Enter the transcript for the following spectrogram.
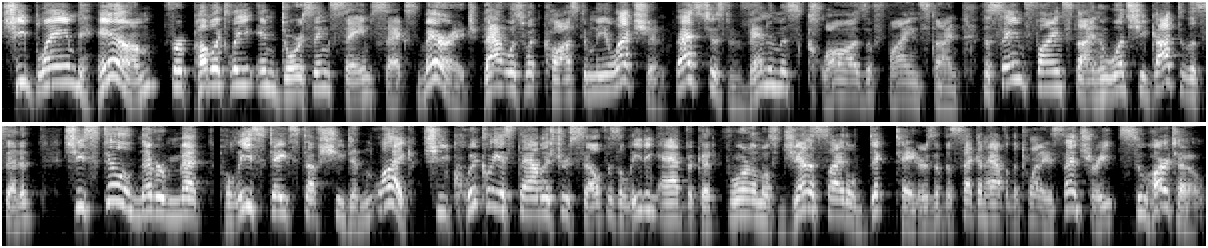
She blamed him for publicly endorsing same sex marriage. That was what cost him the election. That's just venomous claws of Feinstein. The same Feinstein who, once she got to the Senate, she still never met police state stuff she didn't like. She quickly established herself as a leading advocate for one of the most genocidal dictators of the second half of the 20th century, Suharto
